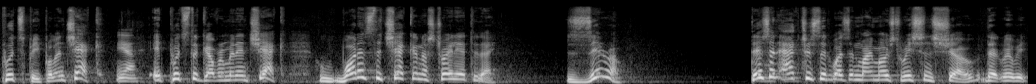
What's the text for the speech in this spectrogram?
puts people in check. Yeah. it puts the government in check. What is the check in Australia today? Zero. There's an actress that was in my most recent show that really,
